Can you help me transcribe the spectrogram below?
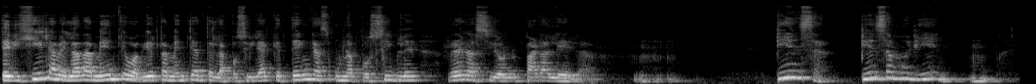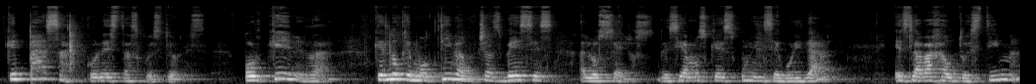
Te vigila veladamente o abiertamente ante la posibilidad que tengas una posible relación paralela. Piensa, piensa muy bien. ¿Qué pasa con estas cuestiones? ¿Por qué, verdad? ¿Qué es lo que motiva muchas veces a los celos? Decíamos que es una inseguridad, es la baja autoestima,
